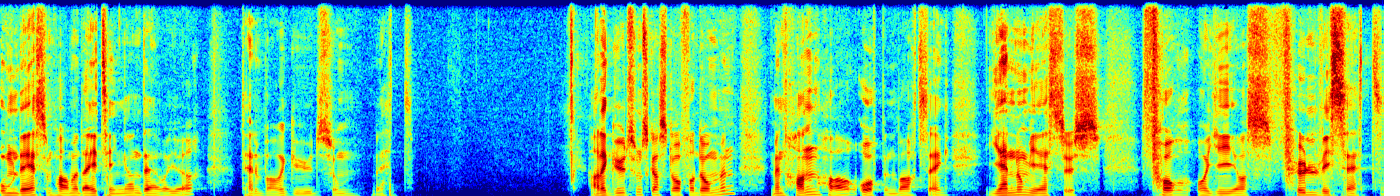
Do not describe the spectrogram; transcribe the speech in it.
om det som har med de tingene der å gjøre. Det er det bare Gud som vet. Ja, Det er Gud som skal stå for dommen, men han har åpenbart seg gjennom Jesus for å gi oss full visshet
